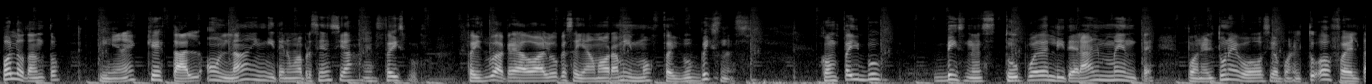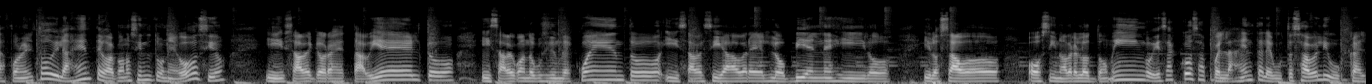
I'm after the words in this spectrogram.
Por lo tanto, tienes que estar online y tener una presencia en Facebook. Facebook ha creado algo que se llama ahora mismo Facebook Business. Con Facebook Business tú puedes literalmente poner tu negocio, poner tus ofertas, poner todo y la gente va conociendo tu negocio y sabe qué horas está abierto y sabe cuándo pusiste un descuento y sabe si abres los viernes y los, y los sábados o si no abres los domingos y esas cosas, pues la gente le gusta saber y buscar.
